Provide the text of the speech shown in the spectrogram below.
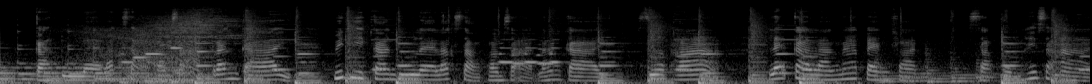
2 การดูแลรักษาความสะอาด วิธีการดูแลรักษาความสะอาดร่างกาย เสื้อผ้า และการล้างหน้าแปรงฟันสระผมให้สะอาด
